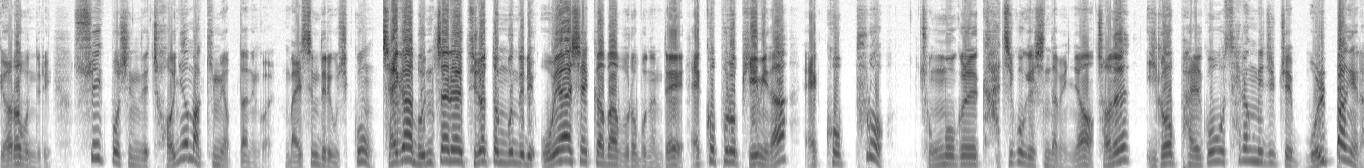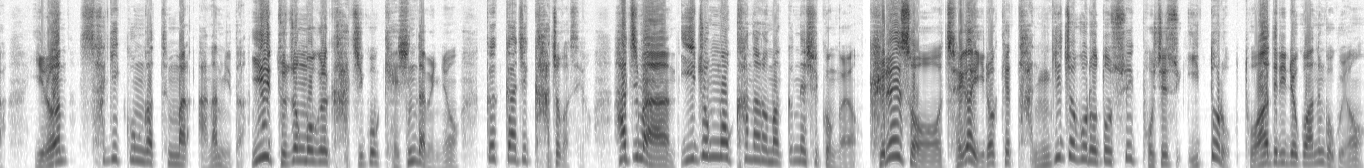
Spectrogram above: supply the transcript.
여러분들이 수익 보시는데 전혀 막힘이 없다는 걸 말씀드리고 싶고 제가 문자를 드렸던 분들이 오해 하실까봐 물어보는데 에코 프로 BM이나 에코 프로 종목을 가지고 계신다면요. 저는 이거 팔고 세력 매집주에 몰빵해라. 이런 사기꾼 같은 말 안 합니다. 이 두 종목을 가지고 계신다면요. 끝까지 가져가세요. 하지만 이 종목 하나로만 끝내실 건가요? 그래서 제가 이렇게 단기적으로도 수익 보실 수 있도록 도와드리려고 하는 거고요.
